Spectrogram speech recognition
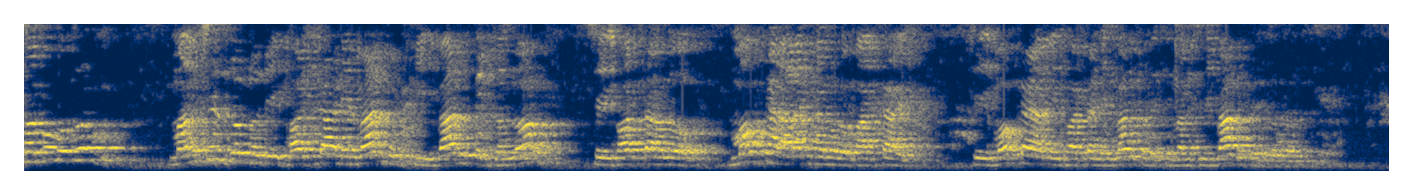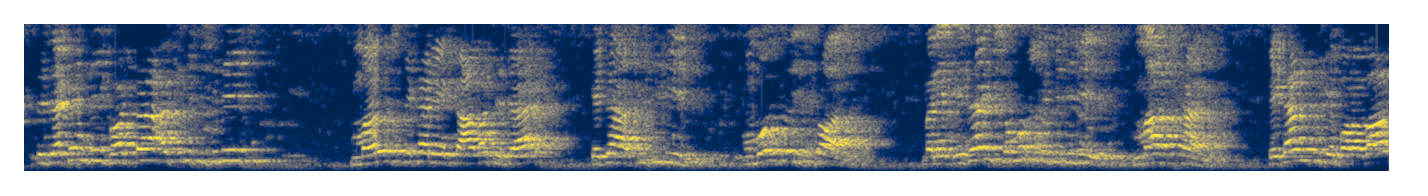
সর্বপ্রথম মানুষের ঘরটা নির্মাণ করছি ইবাদতের জন্য। সেই ঘরটা হলো মক্কার আরেক নাম হলো বাক্কায়। সেই মক্কায় আমি ঘরটা নির্মাণ করেছি মানুষের ইবাদতের জন্য। তো দেখেন যে ঘরটা আজকে পৃথিবীর মানুষ যেখানে কাবাতে যায়, এটা পৃথিবীর মধ্যস্থল মানে এটাই সমস্ত পৃথিবীর মাঝখান। এখান থেকে বরাবর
